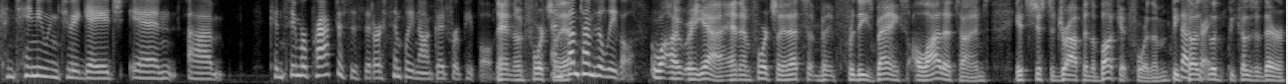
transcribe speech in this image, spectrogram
continuing to engage in um, consumer practices that are simply not good for people. And unfortunately, and sometimes illegal. Well, yeah, and unfortunately, that's for these banks. A lot of times, it's just a drop in the bucket for them because right. of, because of their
